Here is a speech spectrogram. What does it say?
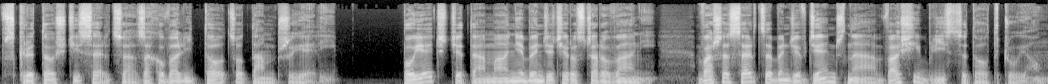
w skrytości serca zachowali to, co tam przyjęli. Pojedźcie tam, a nie będziecie rozczarowani. Wasze serce będzie wdzięczne, a wasi bliscy to odczują.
